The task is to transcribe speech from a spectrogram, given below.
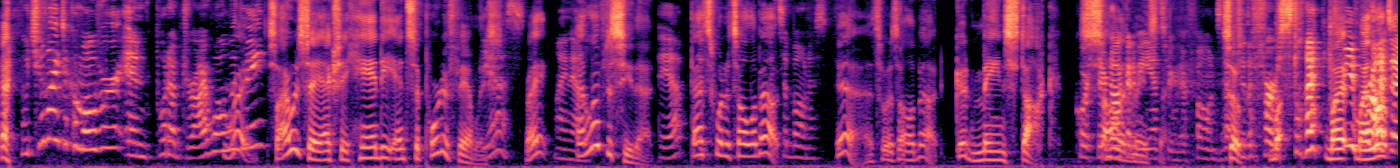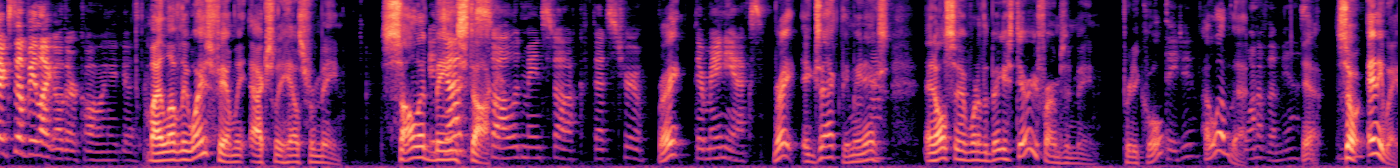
would you like to come over and put up drywall with me? So I would say actually handy and supportive families. Yes, Right? I know. I love to see that. Yep. That's what it's all about. It's a bonus. yeah, that's what it's all about. Good Maine stock. Of course, they're not going to be Maine stock. answering their phones So, after the first like my- few my lo- projects. They'll be like, "Oh, they're calling again." My lovely wife's family actually hails from Maine. Solid It Maine does stock. solid Maine stock. That's true. Right? They're maniacs. Right, exactly. Maniacs. And also have one of the biggest dairy farms in Maine. Pretty cool. They do. I love that. One of them, yes. Yeah. So anyway,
